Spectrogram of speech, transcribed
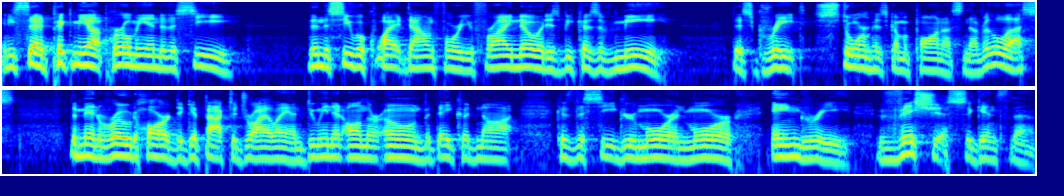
And he said, Pick me up, hurl me into the sea. Then the sea will quiet down for you, for I know it is because of me this great storm has come upon us. Nevertheless, the men rowed hard to get back to dry land, doing it on their own, but they could not because the sea grew more and more angry, vicious against them.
